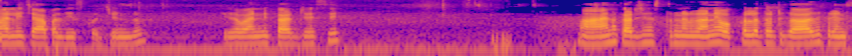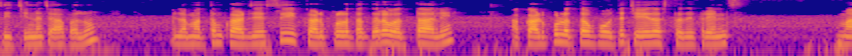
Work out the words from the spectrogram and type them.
మళ్ళీ చేపలు తీసుకొచ్చిండు. ఇక అవన్నీ కట్ చేసి మా ఆయన కట్ చేస్తున్నాడు కానీ ఒక్కళ్ళతోటి కాదు ఫ్రెండ్స్ ఈ చిన్న చేపలు. ఇలా మొత్తం కట్ చేసి కడుపుల దగ్గర వత్తాలి. ఆ కడుపులు వత్తకపోతే చేదొస్తుంది ఫ్రెండ్స్. మా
